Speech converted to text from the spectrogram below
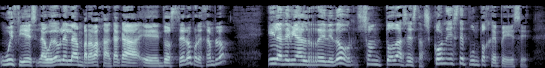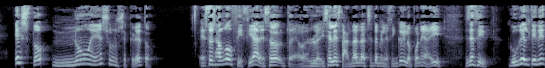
wifi es la WLAN para baja KK20, por ejemplo, y las de mi alrededor son todas estas, con este punto GPS. Esto no es un secreto. Esto es algo oficial, esto os lo dice el estándar de HTML5 y lo pone ahí. Es decir, Google tiene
